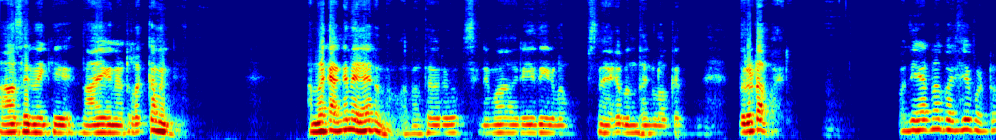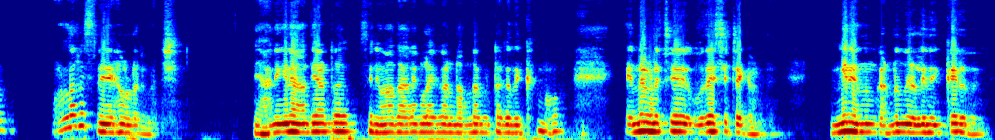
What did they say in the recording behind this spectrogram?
ആ സിനിമയ്ക്ക് നായകനായിട്ട് റെക്കമെൻഡ് ചെയ്തത്. അന്നൊക്കെ അങ്ങനെയായിരുന്നു. അന്നത്തെ ഒരു സിനിമാ രീതികളും സ്നേഹബന്ധങ്ങളും ഒക്കെ ദൃഢമായിരുന്നു. അപ്പൊ ചേട്ടനെ പരിചയപ്പെട്ടു. വളരെ സ്നേഹമുള്ളൊരു മനുഷ്യൻ. ഞാനിങ്ങനെ ആദ്യമായിട്ട് സിനിമാ താരങ്ങളെ കണ്ട് അന്തം വിട്ടൊക്കെ നിൽക്കുമ്പോൾ എന്നെ വിളിച്ച് ഉപദേശിച്ചൊക്കെ ഉണ്ട്. ഇങ്ങനെയൊന്നും കണ്ണു തള്ളി നിൽക്കരുത്.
